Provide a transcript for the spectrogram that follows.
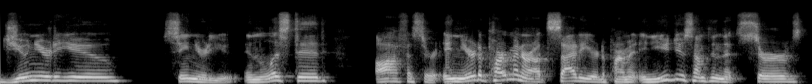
junior to you, senior to you, enlisted officer in your department or outside of your department, and you do something that serves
